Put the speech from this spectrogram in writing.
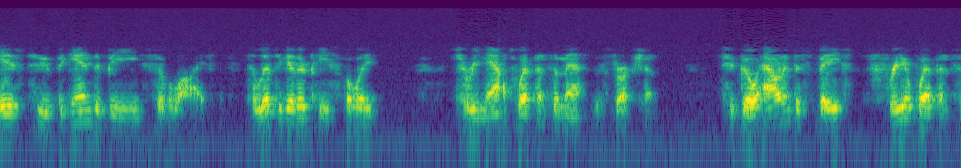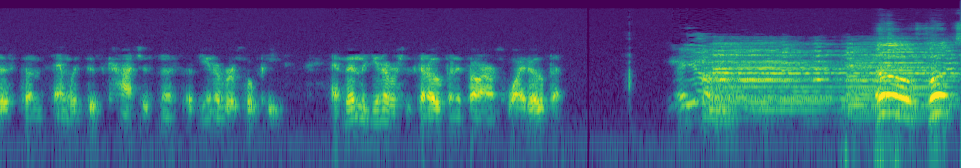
is to begin to be civilized, to live together peacefully, to renounce weapons of mass destruction, to go out into space free of weapon systems and with this consciousness of universal peace. And then the universe is going to open its arms wide open. Hey, yo. Hello, folks.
